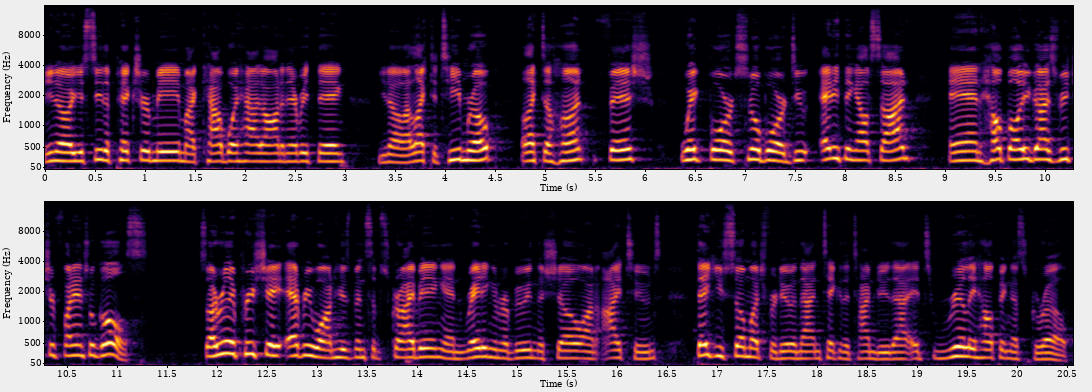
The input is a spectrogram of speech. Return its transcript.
You know, you see the picture of me, my cowboy hat on, and everything. You know, I like to team rope. I like to hunt, fish, wakeboard, snowboard, do anything outside, and help all you guys reach your financial goals. So I really appreciate everyone who's been subscribing and rating and reviewing the show on iTunes. Thank you so much for doing that and taking the time to do that. It's really helping us grow.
